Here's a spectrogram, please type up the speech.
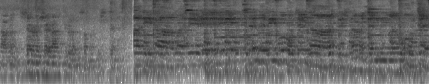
ನಾನು ಶರಣ ಶರಣಾರ್ಥಿಗಳನ್ನು ಸಮರ್ಪಿಸುತ್ತೇನೆ ಕೃಷ್ಣ ಜನ್ಮಮೋಚನ. ಜಯ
